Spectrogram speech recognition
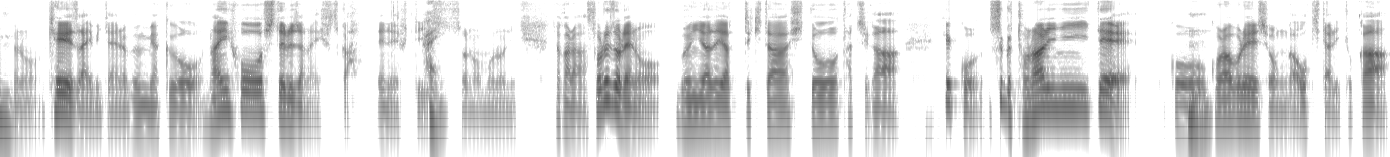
うん。その経済みたいな文脈を内包してるじゃないですか。NFT はい。そのものに、だからそれぞれの分野でやってきた人たちが結構すぐ隣にいてこう、うん。コラボレーションが起きたりとか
